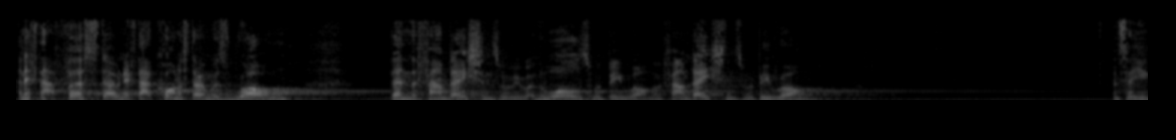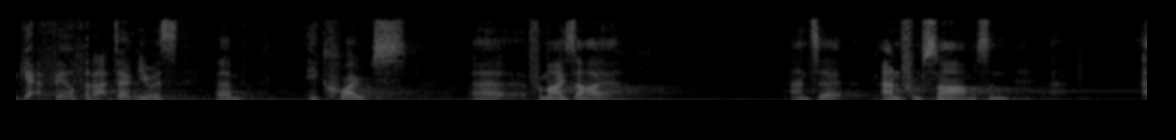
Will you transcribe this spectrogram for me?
And if that first stone, if that cornerstone was wrong, then the foundations would be wrong, the walls would be wrong, the foundations would be wrong. And so you get a feel for that, don't you, as um, he quotes uh, from Isaiah and, uh, and from Psalms. And, uh,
